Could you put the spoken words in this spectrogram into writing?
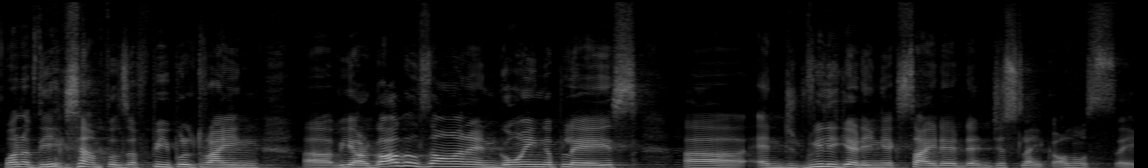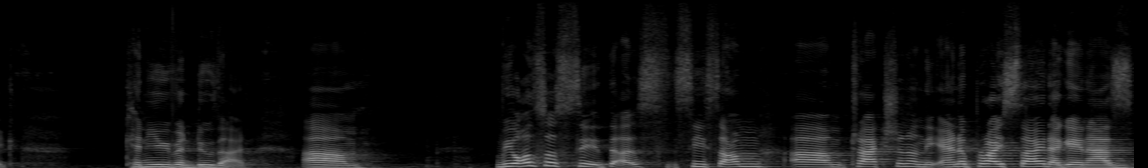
one of the examples of people trying uh, VR goggles on and going a place uh, and really getting excited and just like almost like, can you even do that? Um, we also see, uh, see some um, traction on the enterprise side. Again, as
